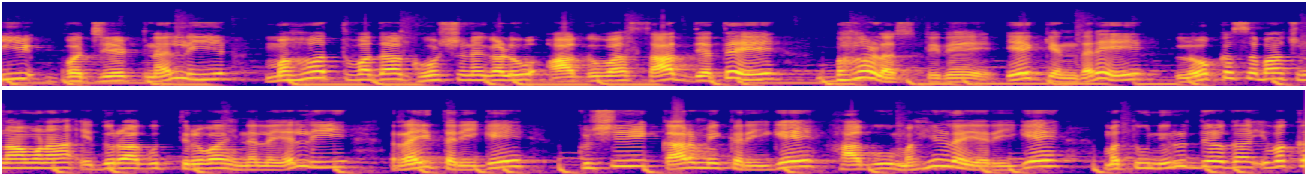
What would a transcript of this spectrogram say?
ಈ ಬಜೆಟ್ನಲ್ಲಿ ಮಹತ್ವದ ಘೋಷಣೆಗಳು ಆಗುವ ಸಾಧ್ಯತೆ ಬಹಳಷ್ಟಿದೆ. ಏಕೆಂದರೆ ಲೋಕಸಭಾ ಚುನಾವಣಾ ಎದುರಾಗುತ್ತಿರುವ ಹಿನ್ನೆಲೆಯಲ್ಲಿ ರೈತರಿಗೆ, ಕೃಷಿ ಕಾರ್ಮಿಕರಿಗೆ ಹಾಗೂ ಮಹಿಳೆಯರಿಗೆ ಮತ್ತು ನಿರುದ್ಯೋಗ ಯುವಕ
